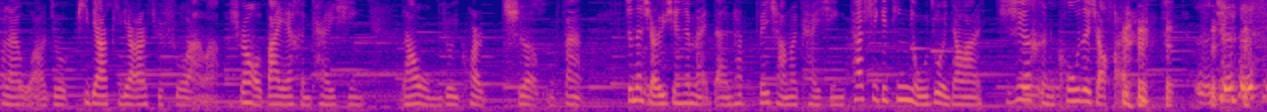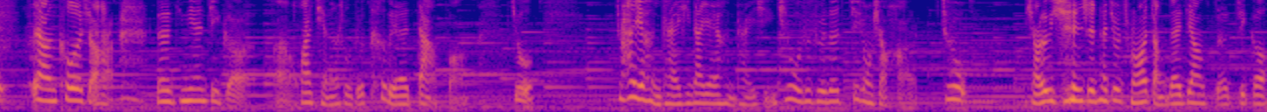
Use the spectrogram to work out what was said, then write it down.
后来我就屁颠儿屁颠儿去说完了，说完我爸也很开心，然后我们就一块儿吃了午饭。真的，小玉先生买单，他非常的开心。他是一个金牛座，你知道吗？其实很嗯抠的小孩儿，嗯 非常抠的小孩儿。那今天这个呃花钱的时候，我觉得特别的大方，就就他也很开心，大家也很开心。其实我就觉得这种小孩儿，就是小玉先生，他就从小长在这样子的这个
